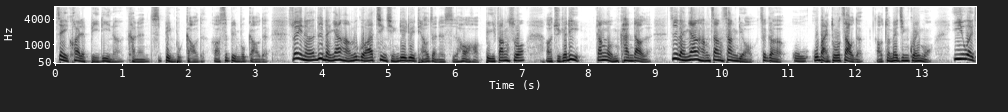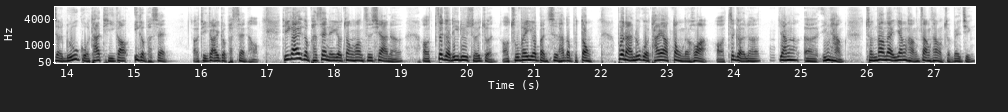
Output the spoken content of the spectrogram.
这一块的比例呢，可能是并不高的。哦，是并不高的。所以呢，日本央行如果要进行利率调整的时候，哈，比方说啊，举个例，刚我们看到的，日本央行账上有这个五五百多兆的哦准备金规模，意味着如果它提高一个 percent。啊，提高一个 percent 哈，提高一个 percent 的一个状况之下呢，哦，这个利率水准哦，除非有本事它都不动，不然如果它要动的话，哦，这个呢，央呃银行存放在央行账上的准备金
